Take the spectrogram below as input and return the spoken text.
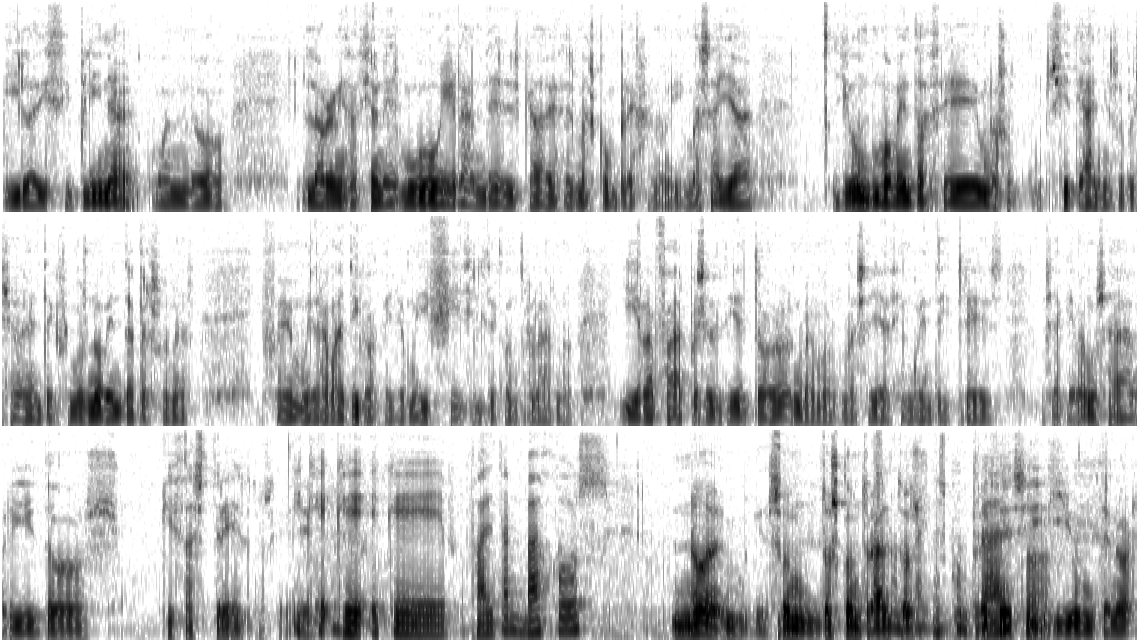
y la disciplina cuando la organización es muy grande cada vez es más compleja. ¿no? Y más allá Llegó un momento hace unos siete años aproximadamente que fuimos 90 personas. Fue muy dramático aquello, muy difícil de controlar. ¿no? Y Rafa, pues el director, vamos, más allá de 53. O sea que vamos a abrir dos, quizás tres. No sé. ¿Y que, que, faltan bajos? No, son dos contraltos, dos contraltos. Y, un tenor.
